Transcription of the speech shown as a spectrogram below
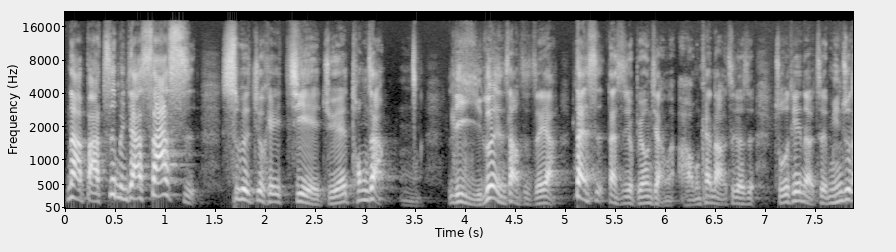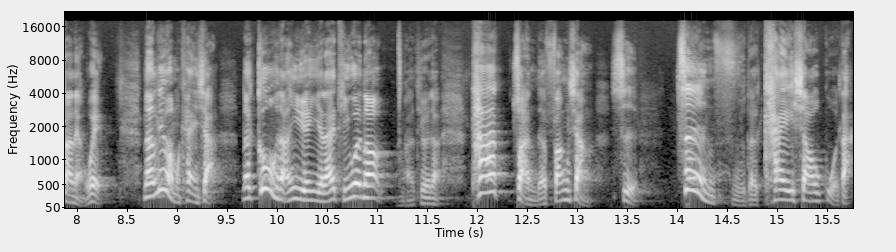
那把资本家杀死，是不是就可以解决通胀？嗯。理论上是这样，但是但是就不用讲了啊。我们看到这个是昨天的这民主党两位，那另外我们看一下，那共和党议员也来提问哦啊，提问的他转的方向是政府的开销过大，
